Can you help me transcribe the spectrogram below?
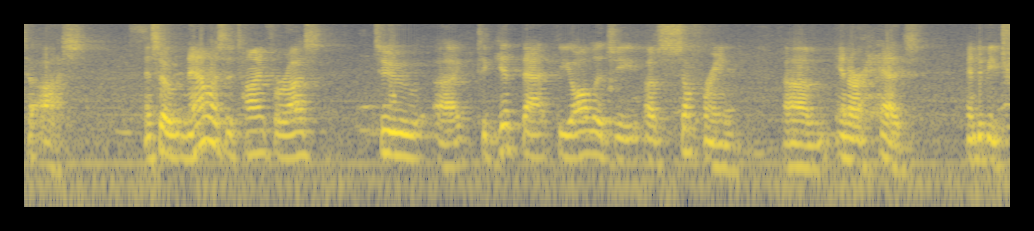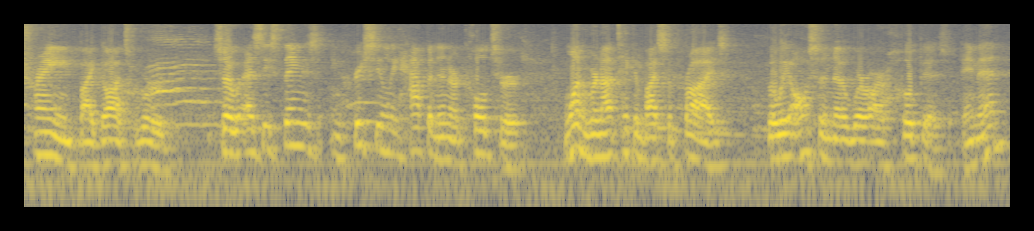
to us. And so now is the time for us to, uh, to get that theology of suffering um, in our heads and to be trained by God's word. So, as these things increasingly happen in our culture, one, we're not taken by surprise, but we also know where our hope is. Amen?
